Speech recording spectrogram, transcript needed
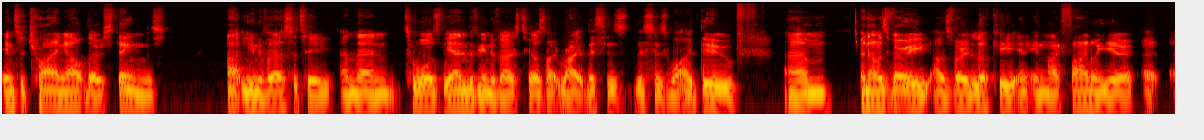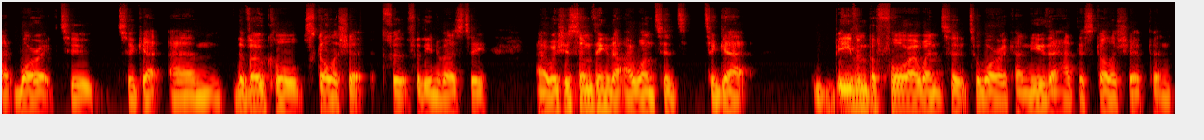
into trying out those things at university. And then towards the end of university, I was like, right, this is this is what I do. Um, and I was very I was very lucky in, in my final year at, at Warwick to to get um, the vocal scholarship for, for the university, uh, which is something that I wanted to get even before I went to, to Warwick, I knew they had this scholarship and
